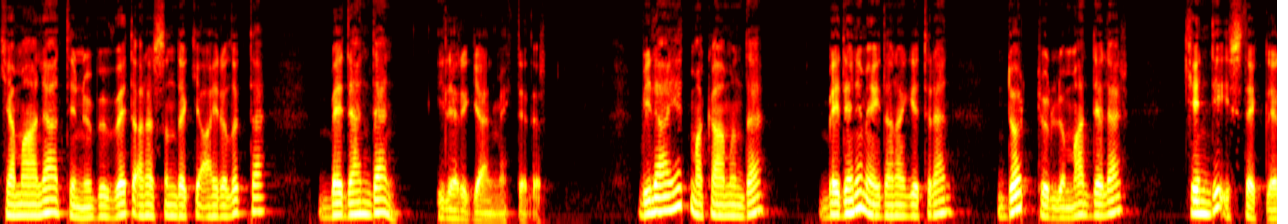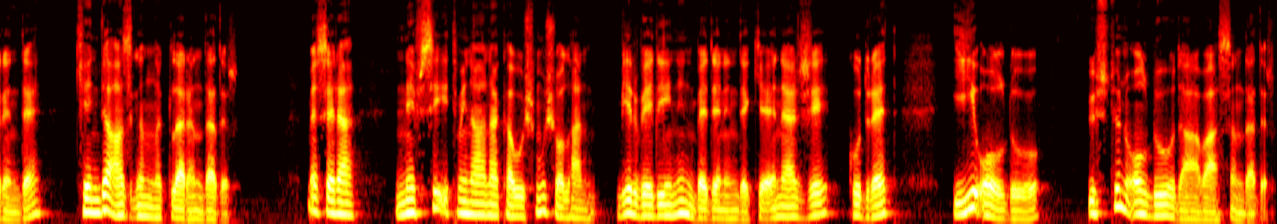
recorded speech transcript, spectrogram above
kemalat-ı nübüvvet arasındaki ayrılık da bedenden ileri gelmektedir. Vilayet makamında bedeni meydana getiren dört türlü maddeler kendi isteklerinde, kendi azgınlıklarındadır. Mesela nefsi itminana kavuşmuş olan bir velinin bedenindeki enerji, kudret iyi olduğu, üstün olduğu davasındadır.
